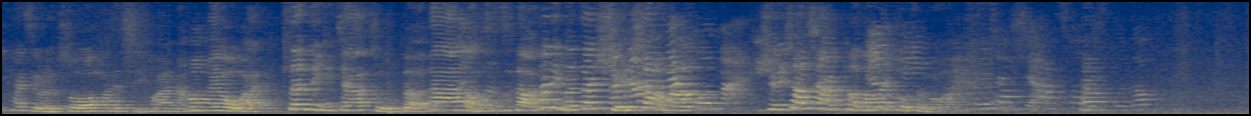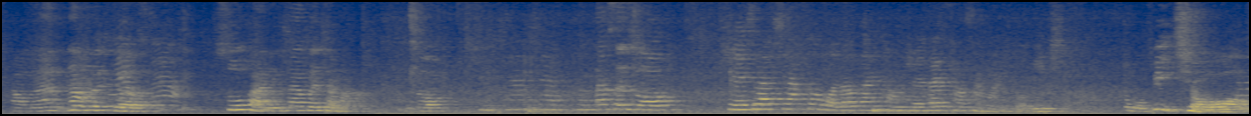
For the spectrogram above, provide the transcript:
一开始有人说他很喜欢，然后还有玩森林家族的，大家老师知道。那你们在学校呢？学校下课都在做什么啊？学校下课。好，我们来让那个舒凡，你不是要分享吗？你说。学校下课。大声说。学校下课，我都跟同学在操场玩躲避球。躲避球哦。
